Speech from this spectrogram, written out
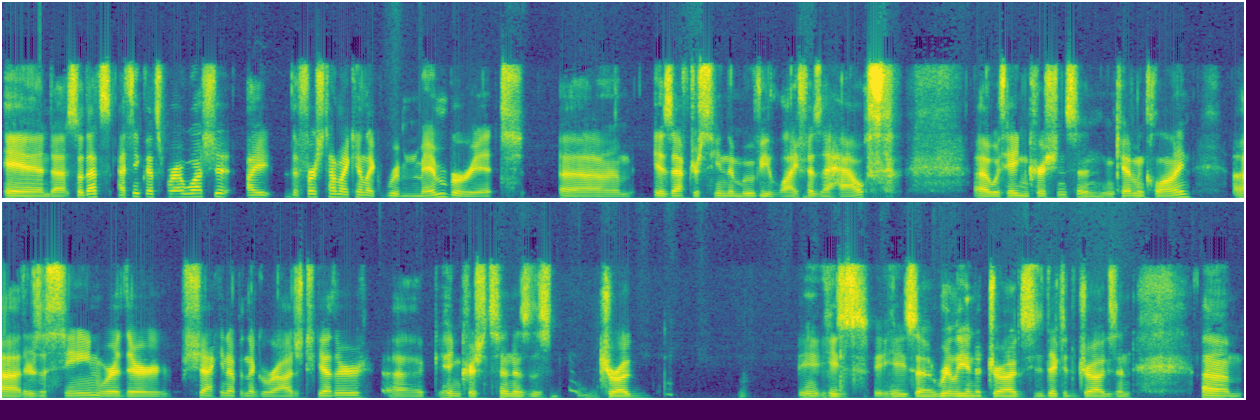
and uh, so that's I think that's where I watched it. I the first time I can like remember it um, is after seeing the movie Life as a House uh, with Hayden Christensen and Kevin Kline. Uh, there's a scene where they're shacking up in the garage together. Uh, Hayden Christensen is this drug. He's he's uh, really into drugs. He's addicted to drugs, and um,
